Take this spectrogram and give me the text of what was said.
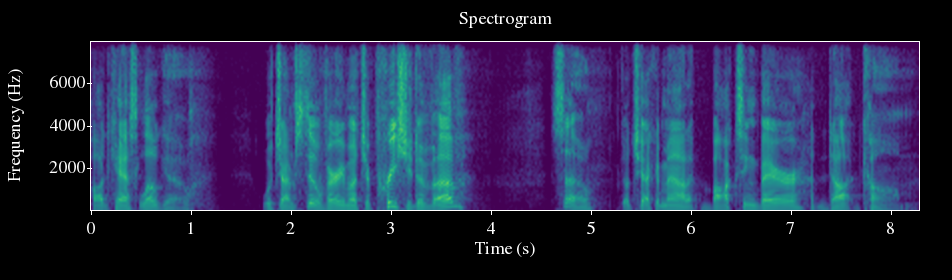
podcast logo, which I'm still very much appreciative of. So go check them out at boxingbear.com.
